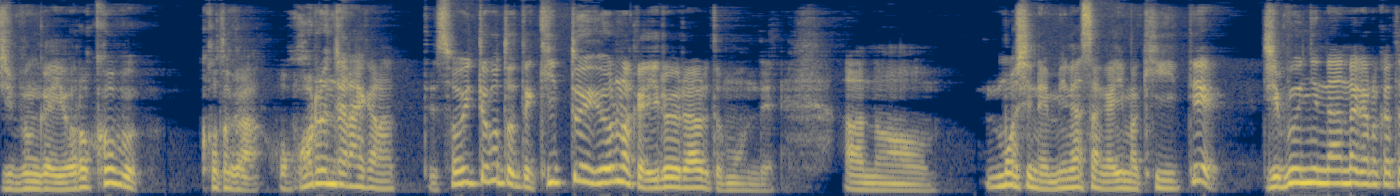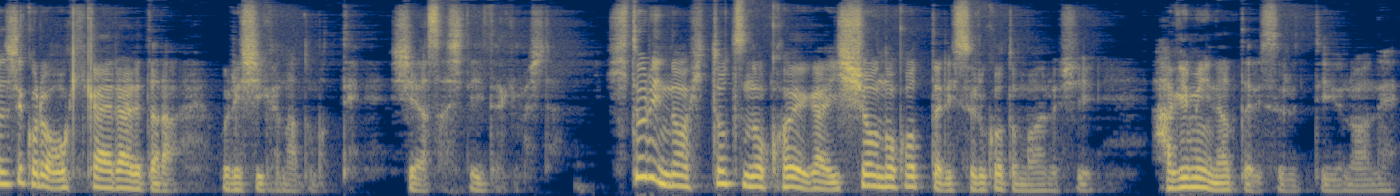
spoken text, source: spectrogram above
自分が喜ぶことが起こるんじゃないかなって、そういったことってきっと世の中いろいろあると思うんで、あの、もしね、皆さんが今聞いて、自分に何らかの形でこれを置き換えられたら嬉しいかなと思ってシェアさせていただきました。一人の一つの声が一生残ったりすることもあるし、励みになったりするっていうのはね、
